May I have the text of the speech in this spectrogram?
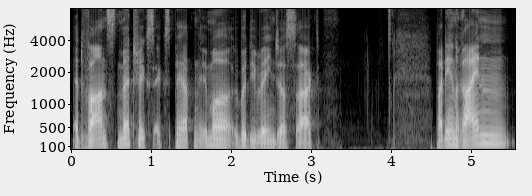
Advanced Metrics Experten immer über die Rangers sagt. Bei den reinen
